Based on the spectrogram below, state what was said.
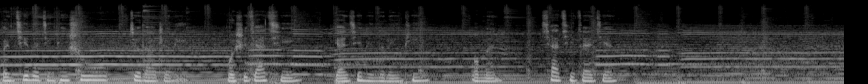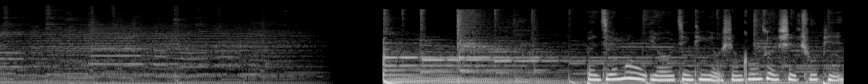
本期的静听书屋就到这里，我是佳琪，感谢您的聆听，我们下期再见。本节目由静听有声工作室出品，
